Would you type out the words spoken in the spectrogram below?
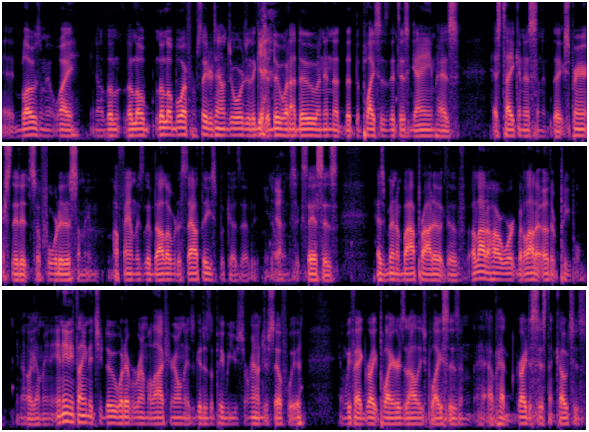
it blows me away. You know, little little old, little old boy from Cedartown, Georgia, to get to do what I do, and then the, the, the places that this game has has taken us, and the experience that it's afforded us. I mean, my family's lived all over the southeast because of it. You know, yeah. and success has has been a byproduct of a lot of hard work, but a lot of other people. You know, I mean, in anything that you do, whatever realm of life you're on, as good as the people you surround yourself with. And we've had great players at all these places, and I've had great assistant coaches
